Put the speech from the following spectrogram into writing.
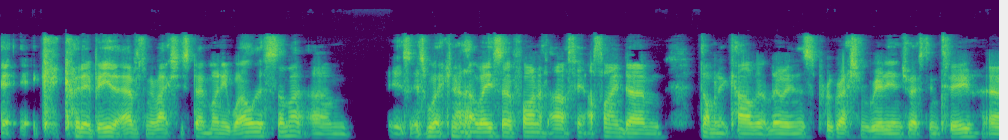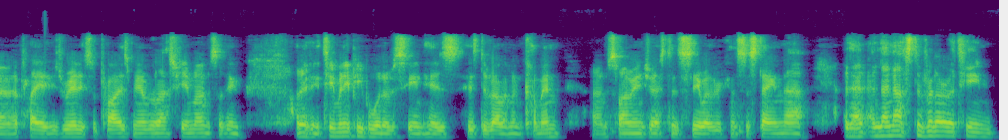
It, it, could it be that Everton have actually spent money well this summer? Um, it's, it's working out that way so far. And I think I find um, Dominic Calvert Lewin's progression really interesting too. Uh, a player who's really surprised me over the last few months. I think I don't think too many people would have seen his his development coming. Um, so I'm interested to see whether he can sustain that. And then and then Aston Villa, a team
